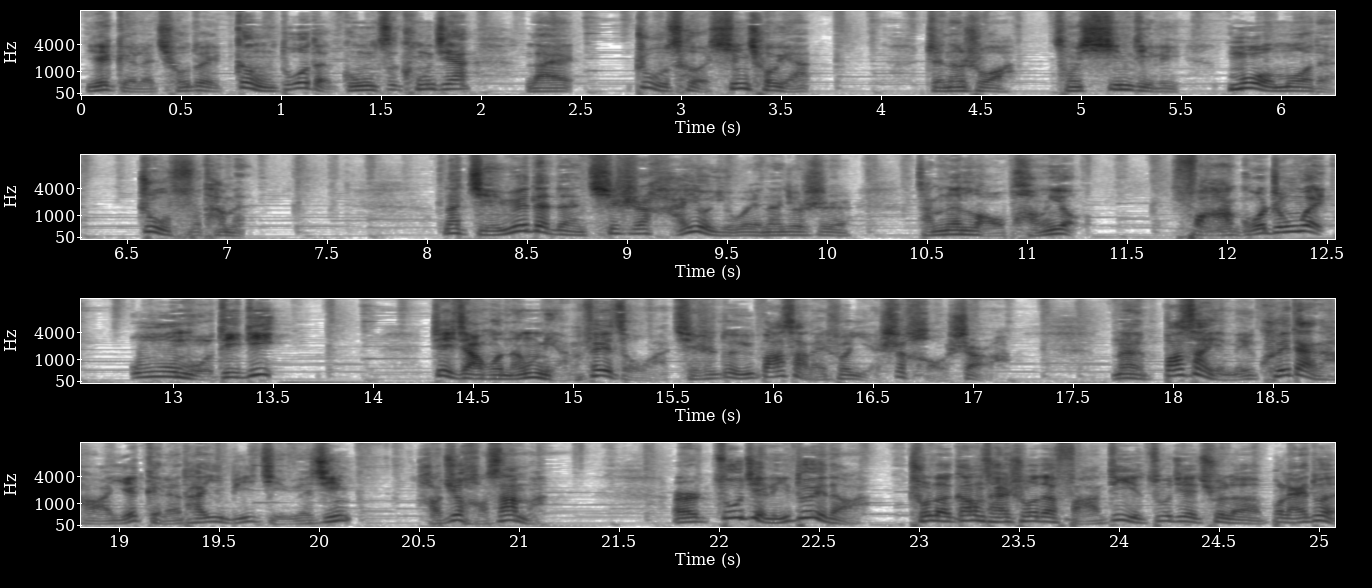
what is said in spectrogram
也给了球队更多的工资空间来注册新球员。只能说啊，从心底里默默的祝福他们。那解约的呢，其实还有一位，那就是咱们的老朋友，法国中卫乌姆蒂蒂。这家伙能免费走啊，其实对于巴萨来说也是好事儿啊。那巴萨也没亏待他，也给了他一笔解约金，好聚好散嘛。而租借离队的，除了刚才说的法蒂租借去了布莱顿，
